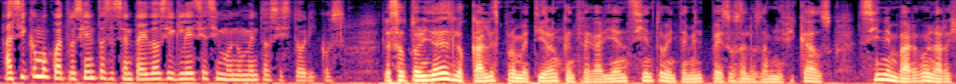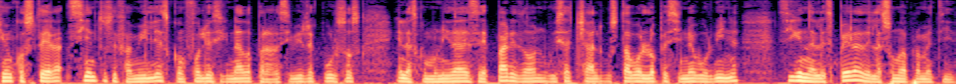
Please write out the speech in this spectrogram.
así como 462 iglesias y monumentos históricos. Las autoridades locales prometieron que entregarían 120 mil pesos a los damnificados. Sin embargo, en la región costera, cientos de familias con folio asignado para recibir recursos en las comunidades de Paredón, Huizachal, Gustavo López y Nueva Urbina siguen a la espera de la suma prometida.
